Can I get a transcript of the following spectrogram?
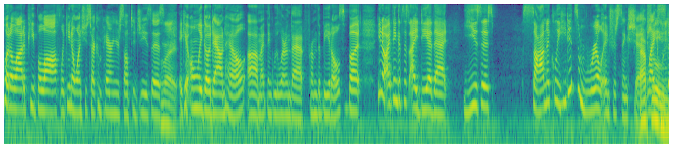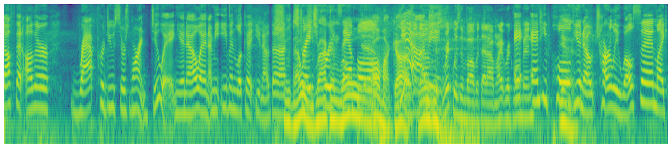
put a lot of people off. Like, you know, once you start comparing yourself to Jesus, Right. it can only go downhill. Um, I think we learned that from the Beatles. But, you know, I think it's this idea that Jesus sonically, he did some real interesting shit. Absolutely. Like stuff that other rap producers weren't doing, you know? And I mean, even look at, you know, the Shoot, that was Strange rock Fruit and roll. sample. Yeah. Oh my god. Yeah, That I mean, just- Rick was involved with that album, right? Rick Rubin. and he pulled, Yeah. you know, Charlie Wilson. Like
